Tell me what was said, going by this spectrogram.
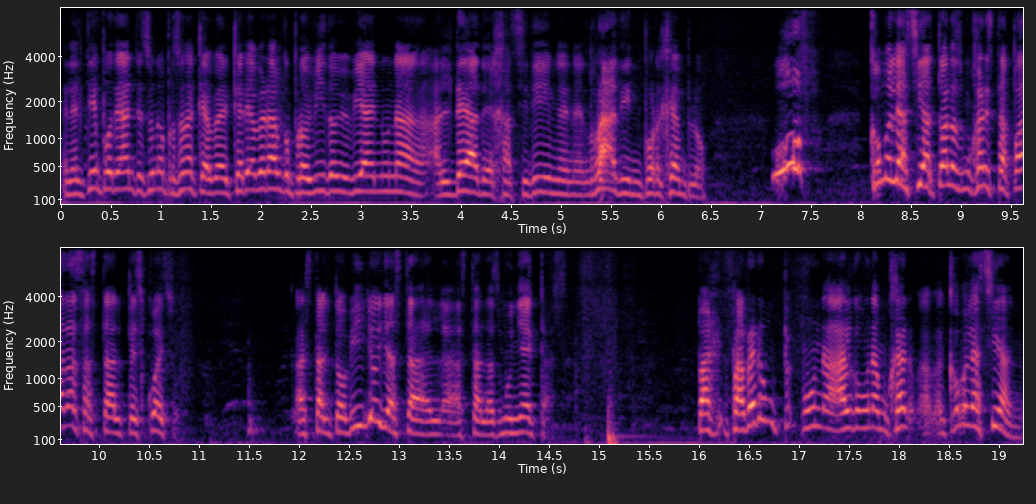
en el tiempo de antes, una persona que quería ver algo prohibido vivía en una aldea de Hasidim, en, en Radin, por ejemplo. Uf, ¿cómo le hacía a todas las mujeres tapadas hasta el pescuezo? Hasta el tobillo y hasta, hasta las muñecas. Para ver un, una, algo, una mujer, ¿cómo le hacían?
